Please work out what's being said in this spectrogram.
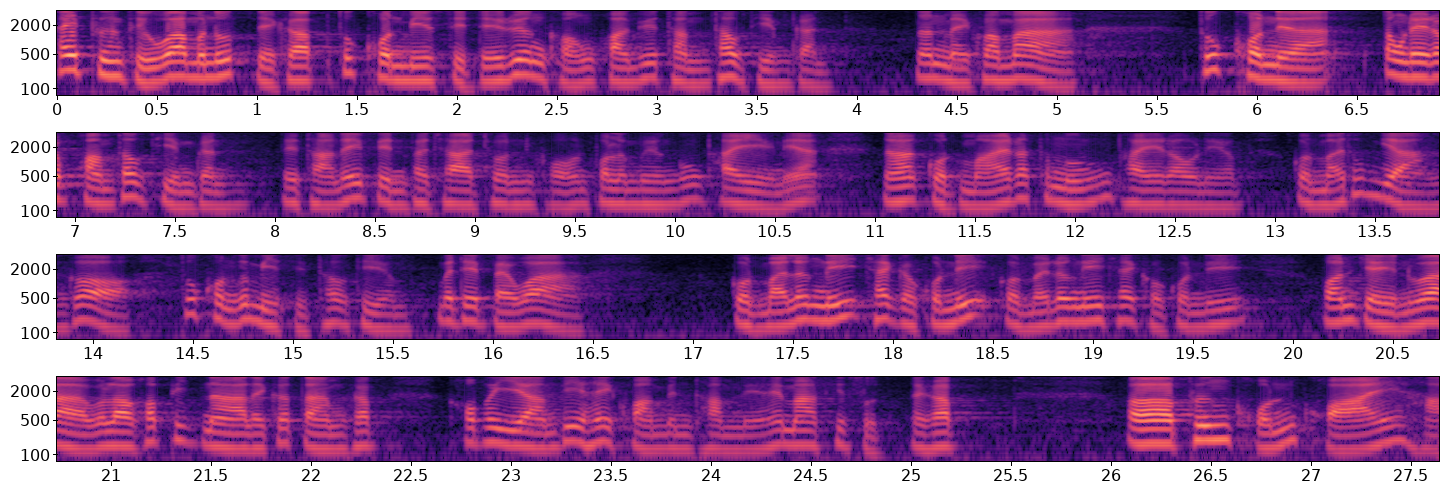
ให้พึงถือว่ามนุษย์เนี่ยครับทุกคนมีสิทธิ์ในเรื่องของความยุติธรรมเท่าเทียมกัน นั่นหมายความว่าทุกคนเนี่ยต้องได้รับความเท่าเทียมกัน ในฐานะที่เป็นประชาชนของพลเมืองของไทยอย่างเนี้ยนะกฎหมายรัฐธรรมนูญของไทยเราเนี่ยกฎหมายทุกอย่างก็ทุกคนก็มีสิทธิเท่าเทียม ไม่ได้แปลว่า กฎหมายเรื่องนี้ใช้กับคนนี้ กฎหมายเรื่องนี้ใช้กับคนนี้เพราะจะเห็นว่าเวลาเขาพิจารณาอะไรก็ตามครับเขาพยายามที่ให้ความเป็นธรรมเนี่ยให้มากที่สุดนะครับพึงขนขวายหา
